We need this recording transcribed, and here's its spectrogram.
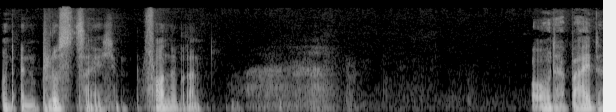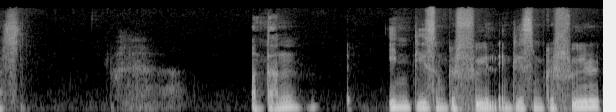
Und ein Pluszeichen vorne dran. Oder beides. Und dann in diesem Gefühl, in diesem Gefühl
